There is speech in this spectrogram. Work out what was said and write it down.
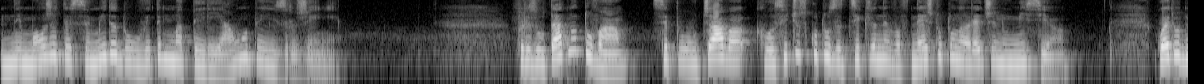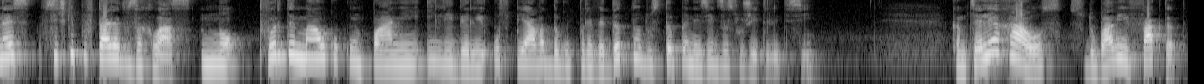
не можете сами да доловите материалното й изражение. В резултат на това се получава класическото зацикляне в нещото наречено мисия, което днес всички повтарят в захлас, но твърде малко компании и лидери успяват да го преведат на достъпен език за служителите си. Към целия хаос се добави и фактът,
